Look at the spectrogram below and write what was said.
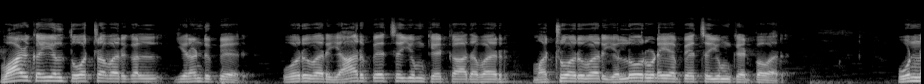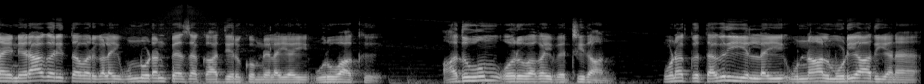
வாழ்க்கையில் தோற்றவர்கள் இரண்டு பேர். ஒருவர் யார் பேச்சையும் கேட்காதவர் மற்றொருவர் எல்லோருடைய பேச்சையும் கேட்பவர். உன்னை நிராகரித்தவர்களை உன்னுடன் பேச காத்திருக்கும் நிலையை உருவாக்கு. அதுவும் ஒரு வகை வெற்றிதான். உனக்கு தகுதியில்லை உன்னால் முடியாது என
